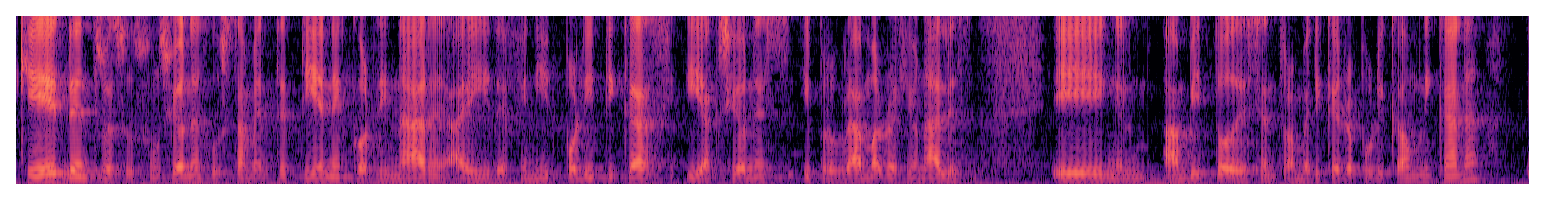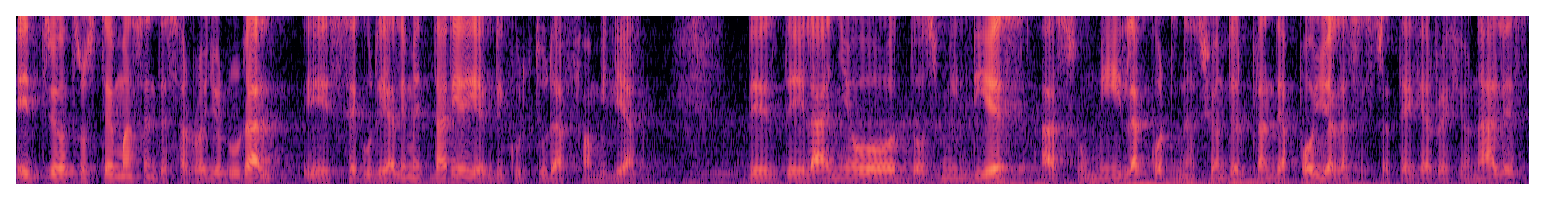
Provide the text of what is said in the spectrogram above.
que dentro de sus funciones justamente tiene coordinar y definir políticas y acciones y programas regionales en el ámbito de Centroamérica y República Dominicana, entre otros temas en desarrollo rural, eh, seguridad alimentaria y agricultura familiar. Desde el año 2010 asumí la coordinación del plan de apoyo a las estrategias regionales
